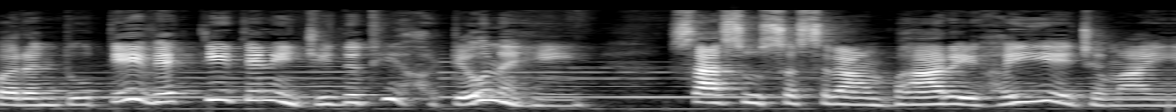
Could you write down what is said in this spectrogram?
પરંતુ તે વ્યક્તિ તેની જીદથી હટ્યો નહીં. સાસુ સસરા ભારે હૈયે જમાઈ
